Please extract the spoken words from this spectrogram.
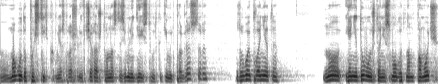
могу допустить, как меня спрашивали вчера, что у нас на Земле действуют какие-нибудь прогрессоры с другой планеты, но я не думаю, что они смогут нам помочь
